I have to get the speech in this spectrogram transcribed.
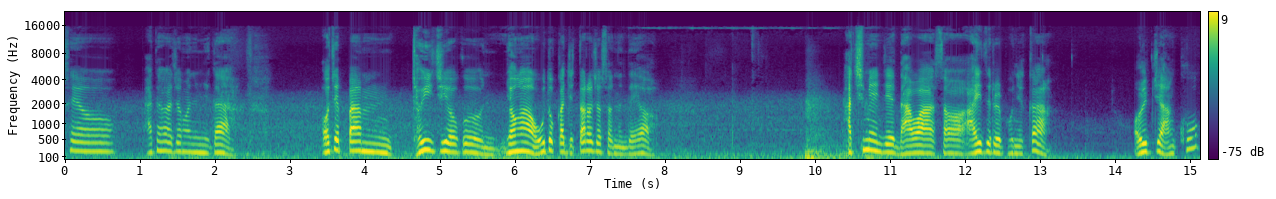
안녕하세요. 바다와 정원입니다. 어젯밤 저희 지역은 영하 5도까지 떨어졌었는데요. 아침에 이제 나와서 아이들을 보니까 얼지 않고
